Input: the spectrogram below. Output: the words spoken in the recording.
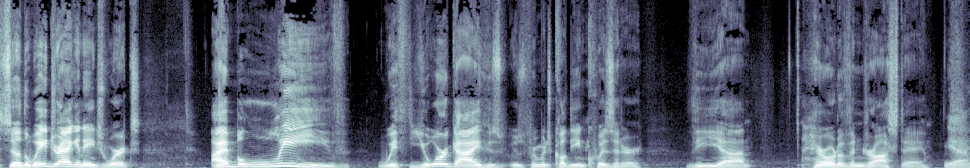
So the way Dragon Age works, I believe with your guy who's who's pretty much called the Inquisitor, the uh, Herald of Andraste, yeah,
